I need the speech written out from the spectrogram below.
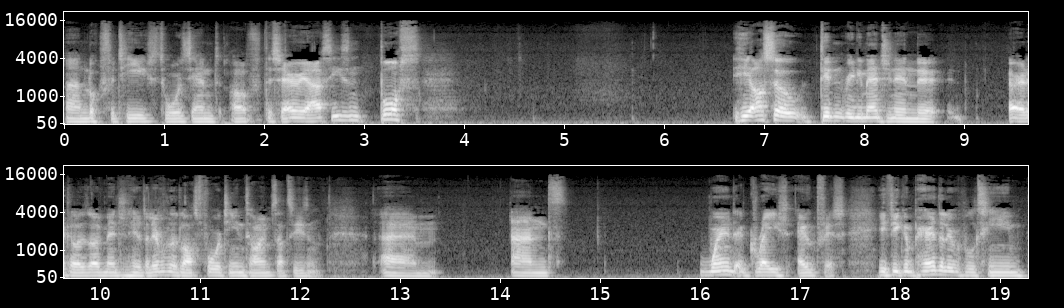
and looked fatigued towards the end of the Serie A season, but he also didn't really mention in the article, as I've mentioned here, that Liverpool had lost 14 times that season. Um, and weren't a great outfit. If you compare the Liverpool team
